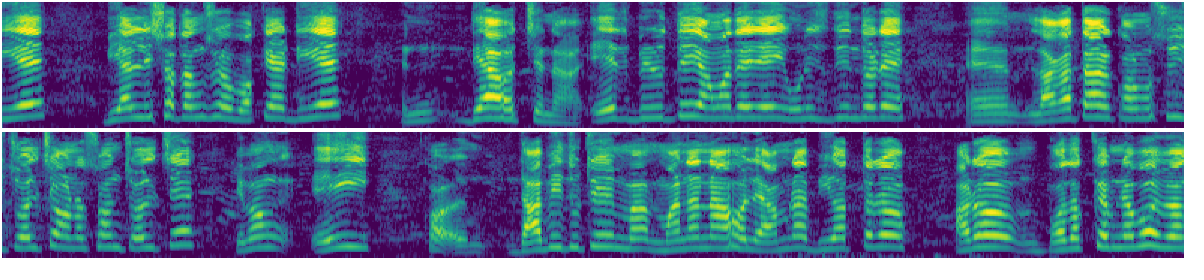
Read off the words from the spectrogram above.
দিয়ে বিয়াল্লিশ শতাংশ বকেয়া দিয়ে দেওয়া হচ্ছে না। এর বিরুদ্ধেই আমাদের এই উনিশ দিন ধরে লাগাতার কর্মসূচি চলছে, অনশন চলছে এবং এই দাবি দুটি মানা না হলে আমরা বৃহত্তর আরও পদক্ষেপ নেব এবং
